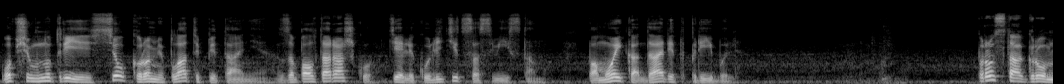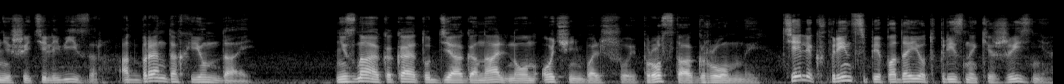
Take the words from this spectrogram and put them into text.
В общем, внутри все, кроме платы питания. За полторашку телек улетит со свистом. Помойка дарит прибыль. Просто огромнейший телевизор от бренда Hyundai. Не знаю, какая тут диагональ, но он очень большой, просто огромный. Телек, в принципе, подает признаки жизни,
